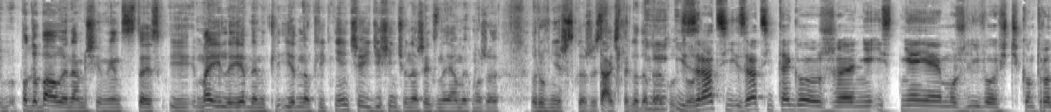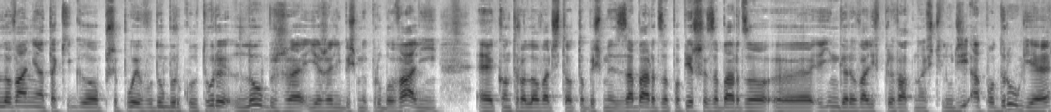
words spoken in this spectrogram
i, podobały nam się, więc to jest mail, jeden, jedno kliknięcie i dziesięciu naszych znajomych może również skorzystać tak. z tego dobra I, kultury. I z racji, z racji tego, że nie istnieje możliwość kontrolowania takiego przypływu dóbr kultury lub, że jeżeli byśmy próbowali kontrolować regulować to, to byśmy za bardzo, po pierwsze za bardzo e, ingerowali w prywatność ludzi, a po drugie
